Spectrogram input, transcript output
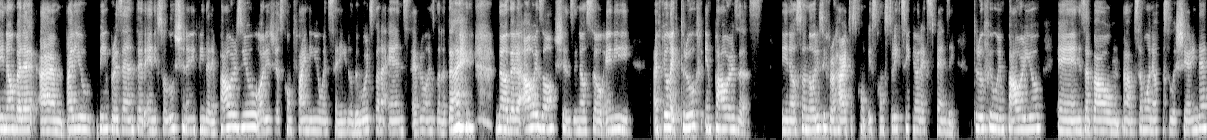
you know but uh, um, are you being presented any solution anything that empowers you or is just confining you and saying you know the world's gonna end everyone's gonna die? No there are always options you know so any i feel like truth empowers us you know so notice if your heart is, is constricting or expanding. Truth will empower you and it's about um, someone else who was sharing that.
